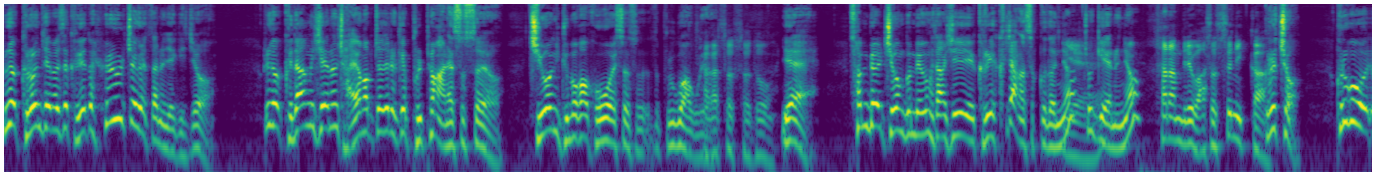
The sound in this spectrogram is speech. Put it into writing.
그러니까 그런 점에서 그게 더 효율적이었다는 얘기죠. 그러니까 그 당시에는 자영업자들이 이렇게 불평 안 했었어요. 지원 규모가 고했었어도 불구하고요. 작았었어도. 예. 선별 지원 금액은 당시 그렇게 크지 않았었거든요. 예. 초기에는요. 사람들이 와서 쓰니까. 그렇죠. 그리고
